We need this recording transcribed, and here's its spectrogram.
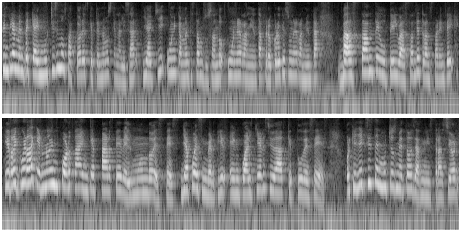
simplemente que hay muchísimos factores que tenemos que analizar y aquí únicamente estamos usando una herramienta, pero creo que es una herramienta bastante útil, bastante transparente y recuerda que no importa en qué parte del mundo estés, ya puedes invertir en cualquier ciudad que tú desees, porque ya existen muchos métodos de administración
